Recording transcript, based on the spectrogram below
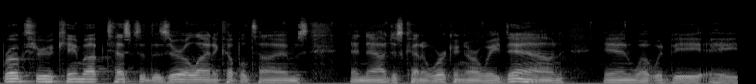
Broke through, came up, tested the zero line a couple times, and now just kind of working our way down in what would be a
